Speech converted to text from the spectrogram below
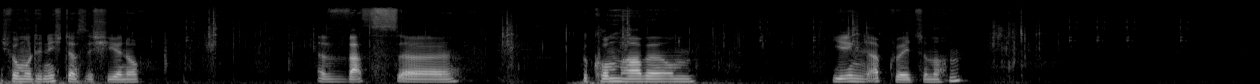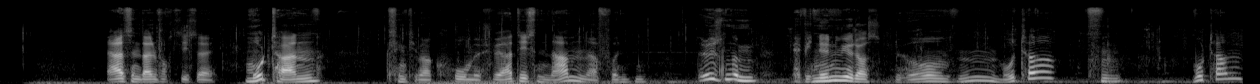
Ich vermute nicht, dass ich hier noch äh, was äh, bekommen habe, um hier irgendein Upgrade zu machen. Ja, es sind einfach diese Muttern, Klingt immer komisch. Wer hat diesen Namen erfunden? eine, ja, wie nennen wir das? Ja, hm, Mutter? Hm, Muttern?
